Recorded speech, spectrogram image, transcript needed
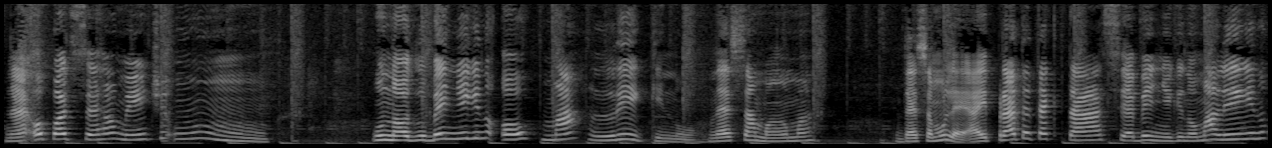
né? Ou pode ser realmente um um nódulo benigno ou maligno nessa mama dessa mulher. Aí, para detectar se é benigno ou maligno,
